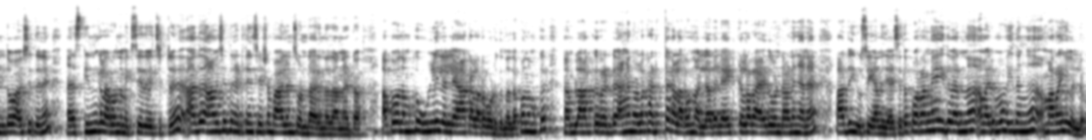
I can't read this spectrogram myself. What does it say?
എന്തോ ആവശ്യത്തിന് സ്കിൻ കളറൊന്ന് മിക്സ് ചെയ്ത് വെച്ചിട്ട് അത് ആവശ്യത്തിന് എടുത്തതിന് ശേഷം ബാലൻസ് ഉണ്ടായിരുന്നതാണ് കേട്ടോ. അപ്പോൾ നമുക്ക് ഉള്ളിലല്ലേ ആ കളർ കൊടുക്കുന്നത്. അപ്പോൾ നമുക്ക് ബ്ലാക്ക് റെഡ് അങ്ങനെയുള്ള കടുത്ത കളറൊന്നും അല്ല. അത് ലൈറ്റ് കളർ ആയതുകൊണ്ടാണ് ഞാൻ അത് യൂസ് ചെയ്യാമെന്ന് വിചാരിച്ചത്. പുറമേ ഇത് വന്ന് വരുമ്പോൾ ഇതങ്ങ് മറയുമല്ലോ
